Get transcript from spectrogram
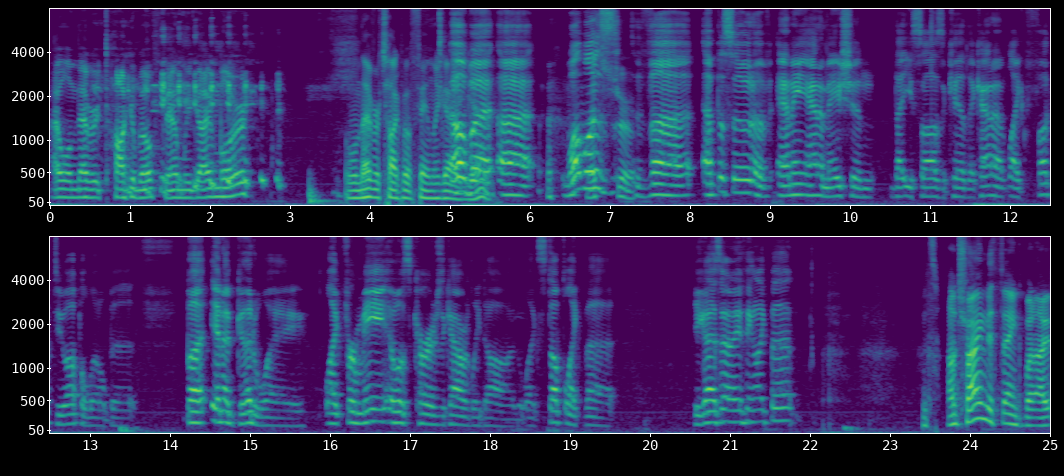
I will never talk about Family Guy more. we'll never talk about family guy Oh, again. but uh, what was the episode of any animation that you saw as a kid that kind of like fucked you up a little bit? but in a good way. Like for me, it was Courage the Cowardly Dog, like stuff like that. Do you guys have anything like that? I'm trying to think, but I,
